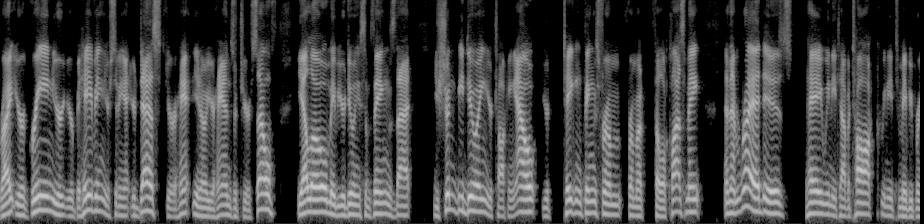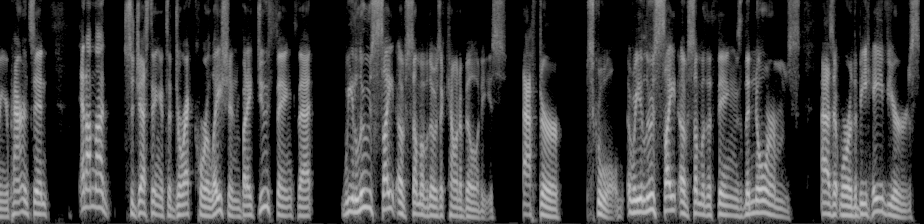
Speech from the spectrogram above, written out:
right? You're green, you're, you're behaving, you're sitting at your desk, your hand, you know, your hands are to yourself. Yellow, maybe you're doing some things that you shouldn't be doing. You're talking out, you're taking things from from a fellow classmate. And then red is hey, we need to have a talk. We need to maybe bring your parents in. And I'm not suggesting it's a direct correlation, but I do think that we lose sight of some of those accountabilities after school. We lose sight of some of the things, the norms, as it were, the behaviors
